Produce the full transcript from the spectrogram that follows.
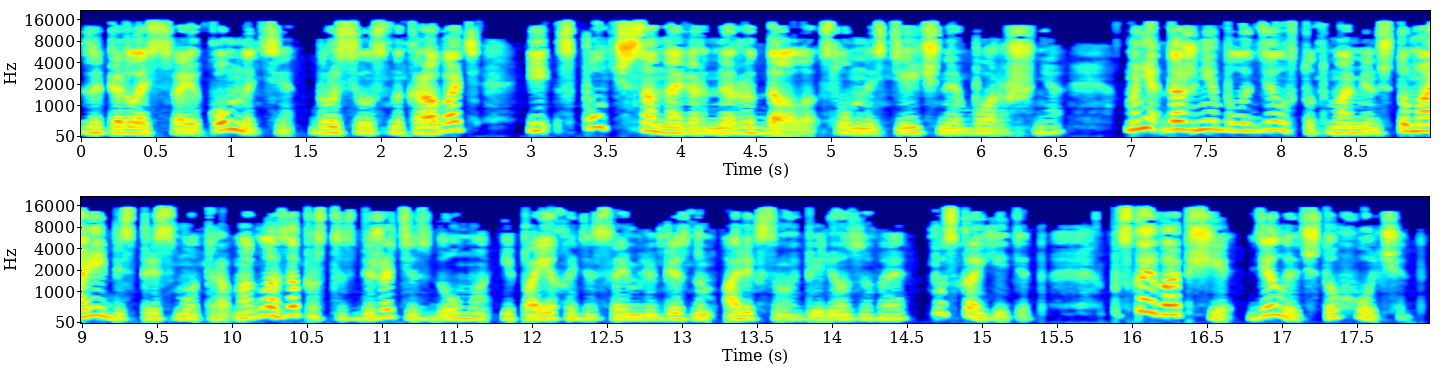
Заперлась в своей комнате, бросилась на кровать и с полчаса, наверное, рыдала, словно истеричная барышня. Мне даже не было дела в тот момент, что Мария без присмотра могла запросто сбежать из дома и поехать за своим любезным Алексом в Березовое. Пускай едет. Пускай вообще делает, что хочет.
